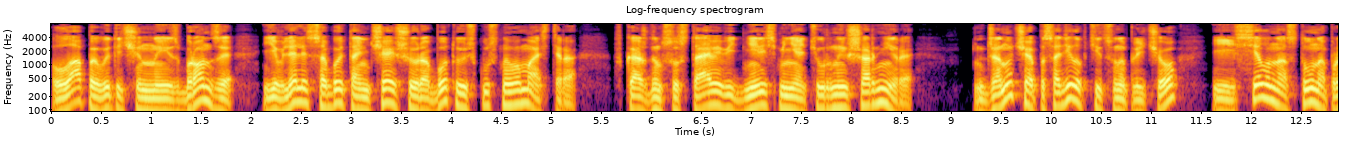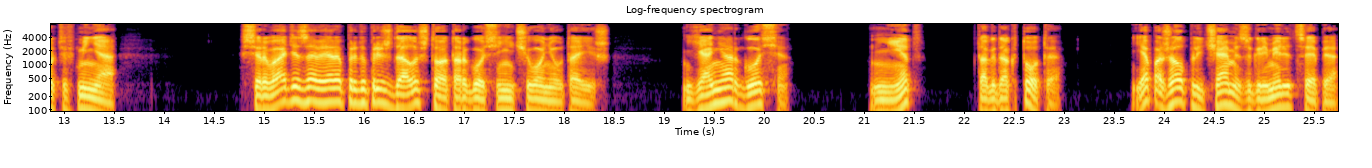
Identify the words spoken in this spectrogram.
Лапы, выточенные из бронзы, являли собой тончайшую работу искусного мастера – в каждом суставе виднелись миниатюрные шарниры. Джануча посадила птицу на плечо и села на стул напротив меня. Сервади Завера предупреждала, что от Аргоси ничего не утаишь. «Я не Аргоси». «Нет? Тогда кто ты?» Я пожал плечами, загремели цепи.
